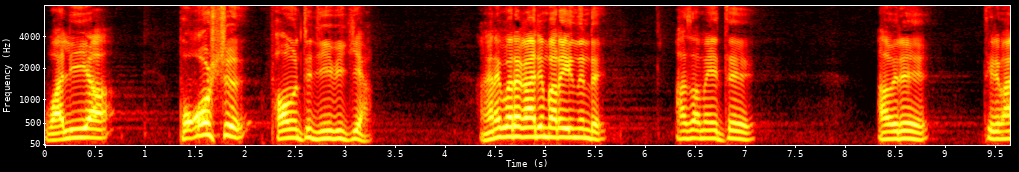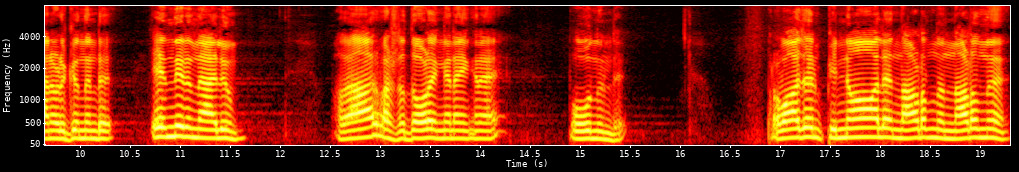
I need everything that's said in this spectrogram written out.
വലിയ പോഷ് ഭവനത്തിൽ ജീവിക്കുക. അങ്ങനെ കുറേ കാര്യം പറയുന്നുണ്ട്. ആ സമയത്ത് അവർ തീരുമാനമെടുക്കുന്നുണ്ട് എന്നിരുന്നാലും പതിനാറ് വർഷത്തോളം ഇങ്ങനെ ഇങ്ങനെ പോകുന്നുണ്ട്. പ്രവാചകൻ പിന്നാലെ നടന്ന് നടന്ന്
